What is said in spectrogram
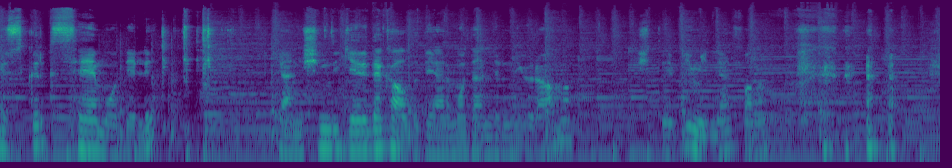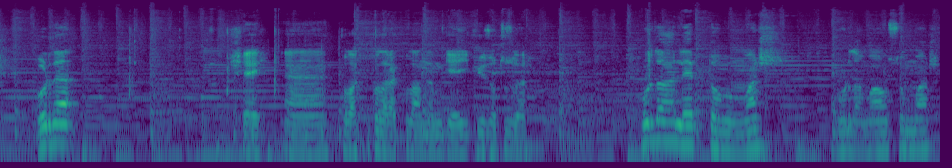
140S modeli. Yani şimdi geride kaldı diğer modellerine göre ama işte 1 milyar falan. Burada şey e, kulaklık olarak kullandığım G230 var. Burada laptopum var. Burada mouse'um var.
